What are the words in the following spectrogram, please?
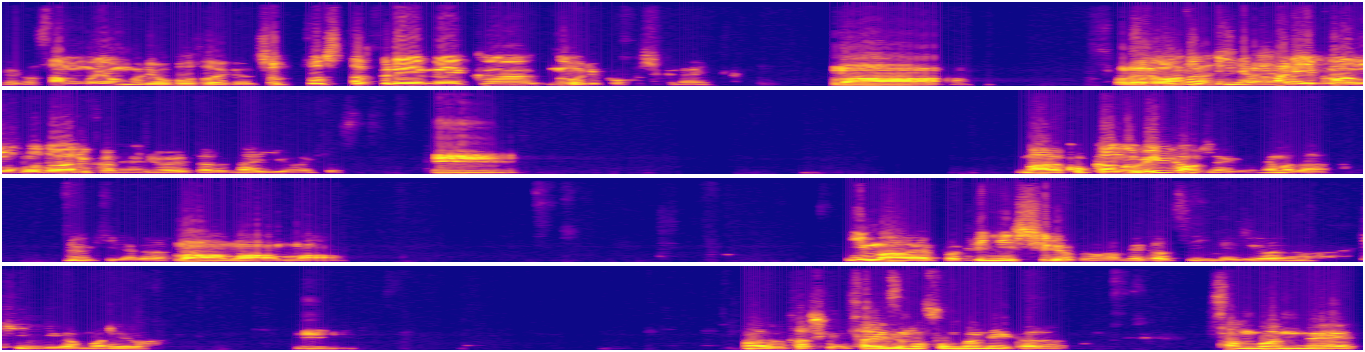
けど、3も4も両方そうだけど、ちょっとしたプレーメイク能力欲しくない？まあ、そそれはの時に確かハリバンほどあるかってね。言われたらないような気がすうん。る。まあ、こっから伸びるかもしれないけどね、まだ、ルーキーだから。まあまあまあ。今はやっぱフィニッシュ力の方が目立つイメージがあるな、キーガンマレーは。うん。まあでも確かにサイズもそんなねえから、3番で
